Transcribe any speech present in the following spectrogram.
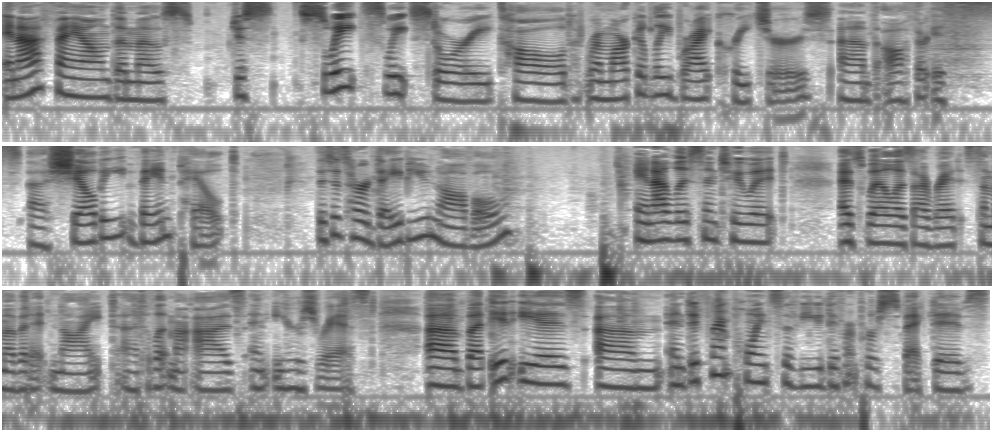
and I found the most just sweet, sweet story called Remarkably Bright Creatures. Um, the author is uh, Shelby Van Pelt. This is her debut novel, and I listened to it as well as I read some of it at night uh, to let my eyes and ears rest. Uh, but it is um, in different points of view, different perspectives.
